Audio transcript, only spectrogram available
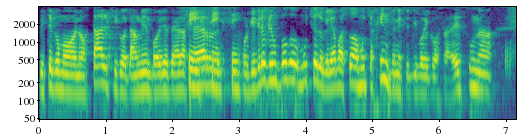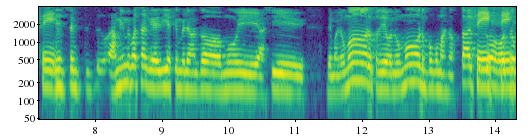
viste, como nostálgico también podría tener a ser. Sí, sí. Porque creo que es un poco mucho de lo que le ha pasado a mucha gente en ese tipo de cosas. Es una. a mí me pasa que hay días que me levanto muy así de mal humor, otro día con humor, un poco más nostálgico, otro,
